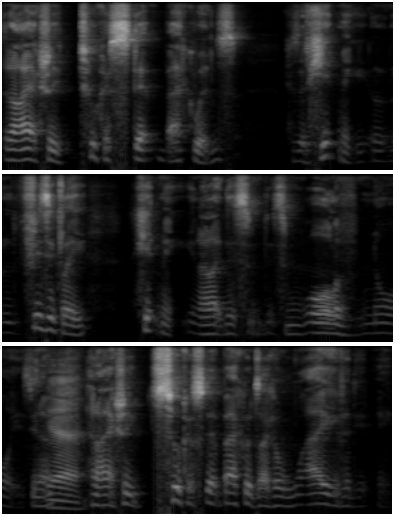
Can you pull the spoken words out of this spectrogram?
that I actually took a step backwards because it hit me it physically, hit me. You know, like this this wall of noise. You know, Yeah. and I actually took a step backwards, like a wave had hit me,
